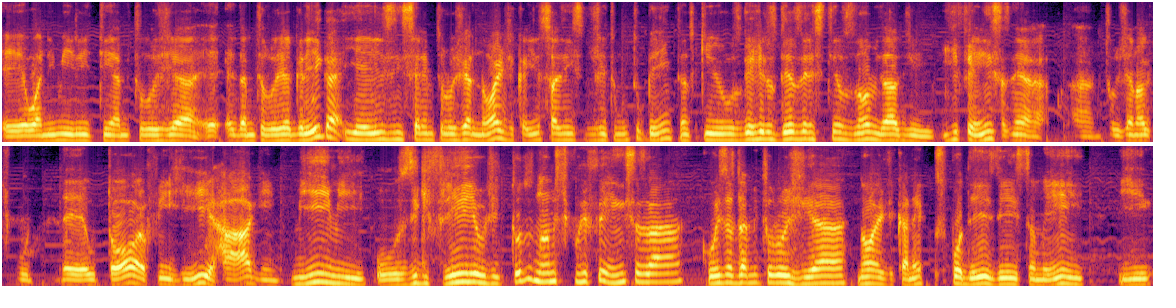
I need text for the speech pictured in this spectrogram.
é, o anime ele tem a mitologia é, é da mitologia grega e eles inserem a mitologia nórdica e eles fazem isso de um jeito muito bem. Tanto que os guerreiros deuses eles têm os nomes lá de referências, né? A, mitologia nórdica, tipo, é, o Thor, Fenrir, Hagen, Mimi, o Siegfried, todos os nomes, tipo, referências a coisas da mitologia nórdica, né? Os poderes deles também. E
